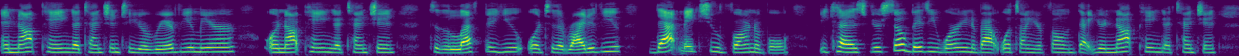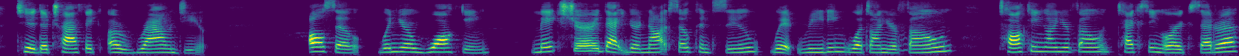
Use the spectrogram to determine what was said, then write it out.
and not paying attention to your rear view mirror or not paying attention to the left of you or to the right of you? That makes you vulnerable because you're so busy worrying about what's on your phone that you're not paying attention to the traffic around you. Also, when you're walking, make sure that you're not so consumed with reading what's on your phone, talking on your phone, texting, or etc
